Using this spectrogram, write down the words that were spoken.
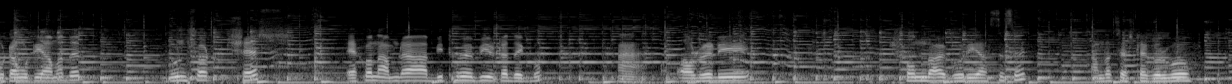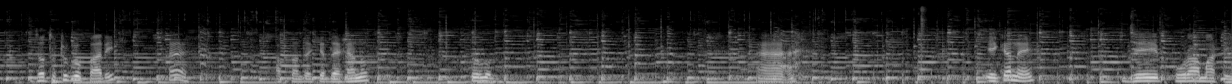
মোটামুটি আমাদের ড্রোন শট শেষ। এখন আমরা ভিতরের ভিউটা দেখব। হ্যাঁ অলরেডি সন্ধ্যা গড়িয়ে আসতেছে। আমরা চেষ্টা করব যতটুকু পারি। হ্যাঁ আপনাদেরকে দেখানো। চলুন। আহ, এখানে যে পোড়া মাটি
